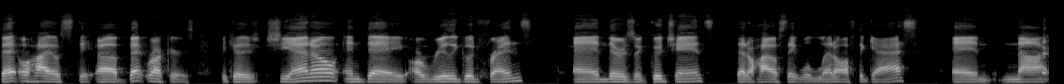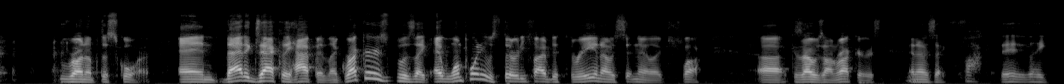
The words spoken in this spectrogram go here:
bet Ohio State, uh, bet Rutgers because Schiano and Day are really good friends, and there's a good chance that Ohio State will let off the gas and not run up the score. And that exactly happened. Like Rutgers was like at one point it was 35 to 3, and I was sitting there like fuck. Because I was on Rutgers, and I was like, "Fuck!" They like,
